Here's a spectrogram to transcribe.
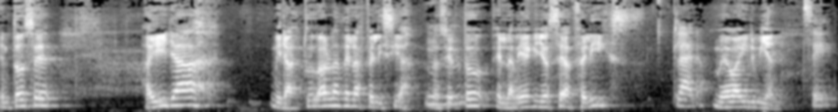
Entonces, ahí ya, mira, tú hablas de la felicidad, ¿no es cierto? En la medida que yo sea feliz, Claro, me va a ir bien. sí.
